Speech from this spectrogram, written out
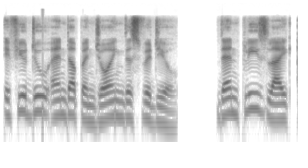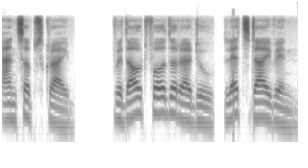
If you do end up enjoying this video, then please like and subscribe. Without further ado, let's dive in.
